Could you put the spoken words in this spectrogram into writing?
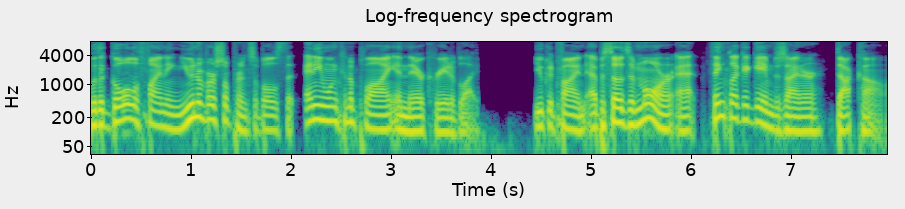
with a goal of finding universal principles that anyone can apply in their creative life. You could find episodes and more at thinklikeagamedesigner.com.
